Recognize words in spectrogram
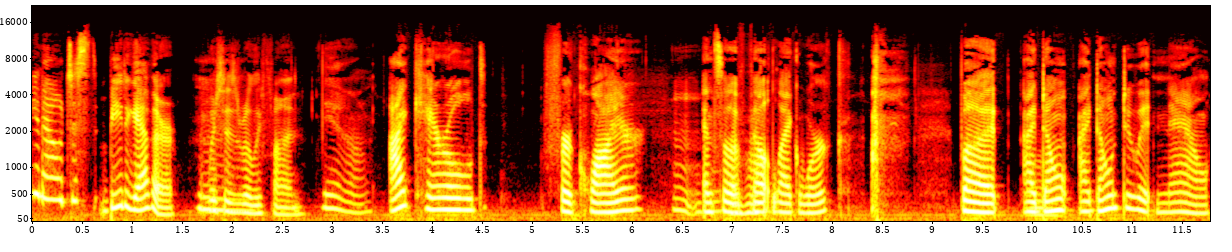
you know just be together which is mm. really fun Yeah. I caroled for choir mm-hmm. and so it mm-hmm. felt like work. but I mm. don't I don't do it now.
